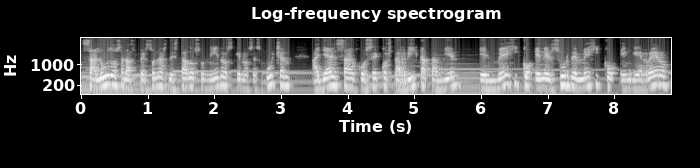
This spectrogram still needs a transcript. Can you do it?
Saludos a las personas de Estados Unidos que nos escuchan allá en San José, Costa Rica también, en México, en el sur de México, en Guerrero,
